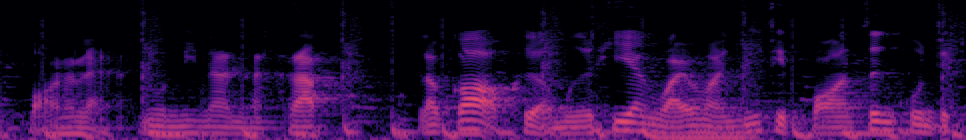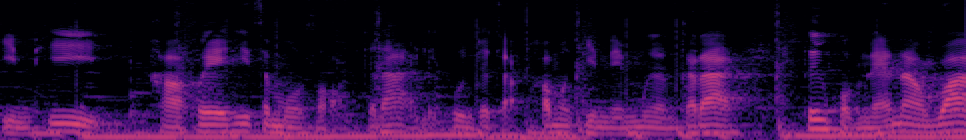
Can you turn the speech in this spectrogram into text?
10 ปอนด์นั่นแหละนู่นนี่นั่นนะครับ แล้วก็เผื่อมื้อเที่ยงไว้ประมาณ 20 ปอนด์ซึ่งคุณจะกินที่คาเฟ่ที่สโมสรก็ได้ หรือคุณจะกลับเข้ามากินในเมืองก็ได้ ซึ่งผมแนะนำว่า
